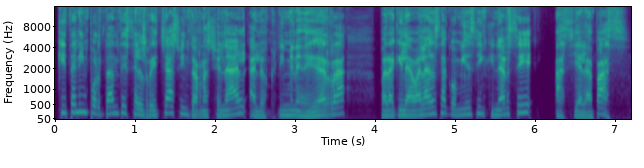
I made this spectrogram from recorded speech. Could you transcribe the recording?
¿Qué tan importante es el rechazo internacional a los crímenes de guerra para que la balanza comience a inclinarse hacia la paz?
